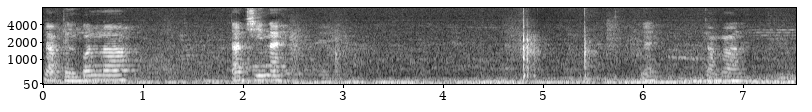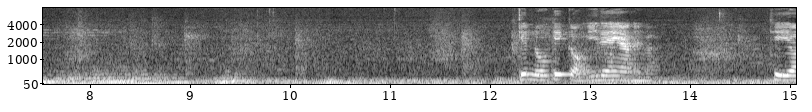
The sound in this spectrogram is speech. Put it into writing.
làm thử con uh, 89 này. Đây cắm vào này. kết nối cái cổng IDE này vào. Thì uh,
